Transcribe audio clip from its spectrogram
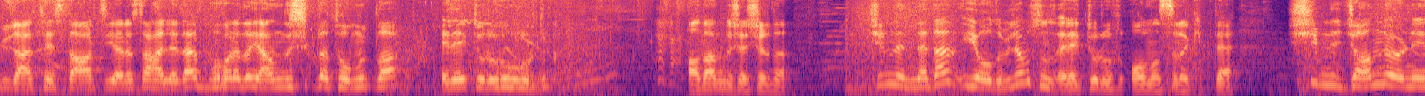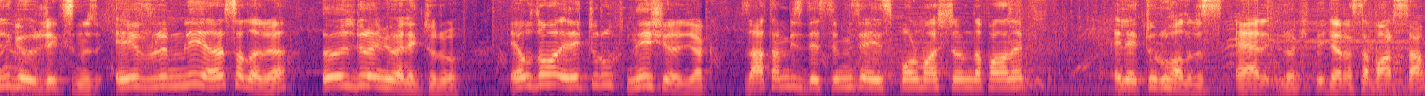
Güzel Tesla artı yarasa halleder. Bu arada yanlışlıkla tomrukla elektro ruhu vurduk. Adam da şaşırdı. Şimdi neden iyi oldu biliyor musunuz elektro olması rakipte? Şimdi canlı örneğini göreceksiniz. Evrimli yarasaları öldüremiyor elektro. E o zaman elektro ne işe yarayacak? Zaten biz destemizi e-spor maçlarında falan hep elektro alırız. Eğer rakipte yarasa varsa.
